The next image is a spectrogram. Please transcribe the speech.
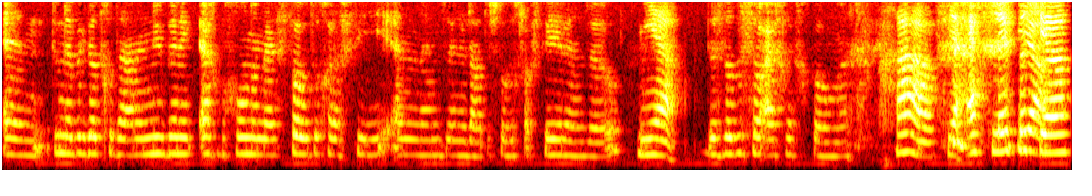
En toen heb ik dat gedaan en nu ben ik echt begonnen met fotografie en mensen inderdaad dus fotograferen en zo. Ja. Dus dat is zo eigenlijk gekomen. Gaaf. Ja, echt leuk dat, ja. je,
